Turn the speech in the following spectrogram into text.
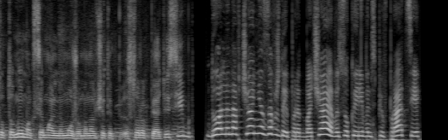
Тобто, ми максимально можемо навчити 45 осіб. Дуальне навчання завжди передбачає високий рівень співпраці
